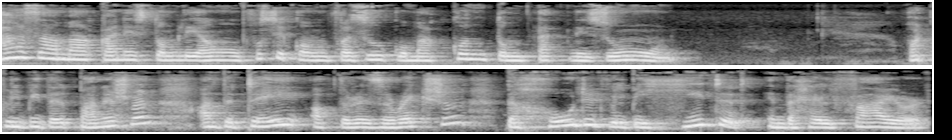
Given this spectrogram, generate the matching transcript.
هذا ما كنستم لأنفسكم فذوقوا ما كنتم تكنزون What will be the punishment? On the day of the resurrection, the hoded will be heated in the hellfire,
